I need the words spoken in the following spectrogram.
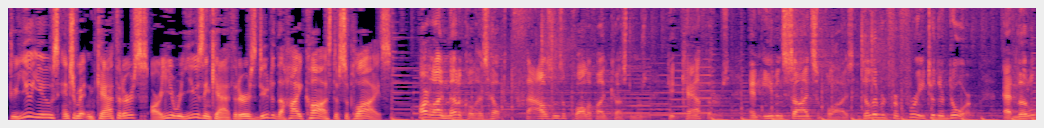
Do you use intermittent catheters? Are you reusing catheters due to the high cost of supplies? Heartline Medical has helped thousands of qualified customers get catheters and even side supplies delivered for free to their door at little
